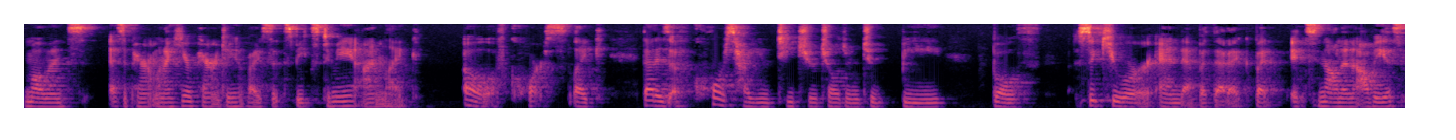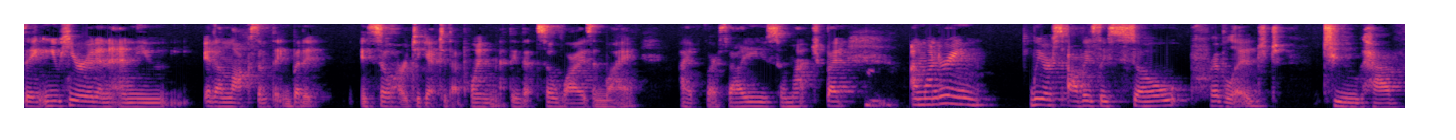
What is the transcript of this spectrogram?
moments as a parent when I hear parenting advice that speaks to me, I'm like, oh, of course. Like, that is, of course, how you teach your children to be both secure and empathetic but it's not an obvious thing you hear it and, and you it unlocks something but it it is so hard to get to that point and i think that's so wise and why i of course value you so much but mm-hmm. i'm wondering we are obviously so privileged to have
